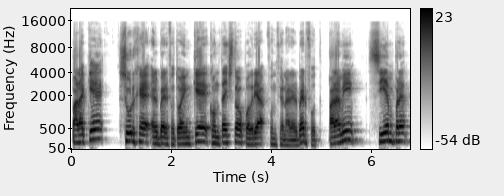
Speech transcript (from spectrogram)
¿Para qué surge el barefoot o en qué contexto podría funcionar el barefoot? Para mí, siempre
